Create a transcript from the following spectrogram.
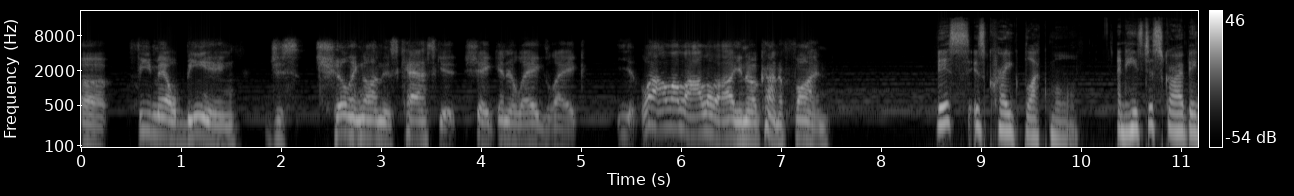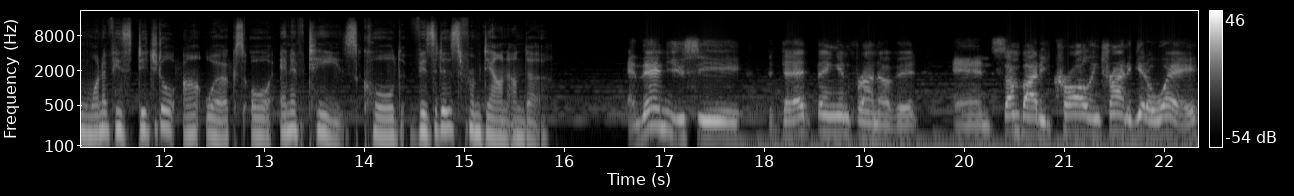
a female being, just chilling on this casket, shaking her legs like la la la la la, you know, kind of fun. This is Craig Blackmore, and he's describing one of his digital artworks or NFTs called Visitors from Down Under. And then you see the dead thing in front of it and somebody crawling trying to get away.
